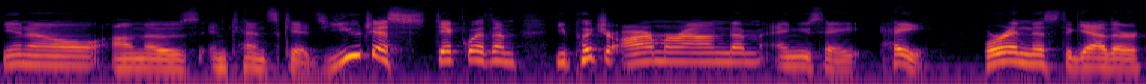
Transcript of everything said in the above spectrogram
You know, on those intense kids. You just stick with them. You put your arm around them and you say, "Hey, we're in this together.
